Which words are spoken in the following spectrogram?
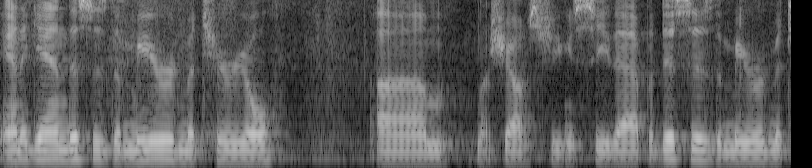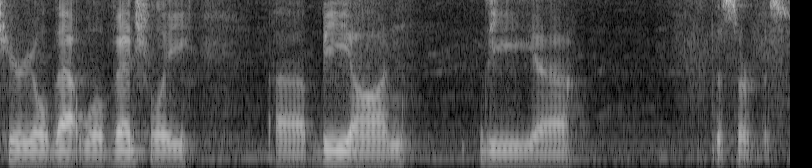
And again, this is the mirrored material. Um, not sure if you can see that, but this is the mirrored material that will eventually uh, be on the uh, the surface.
